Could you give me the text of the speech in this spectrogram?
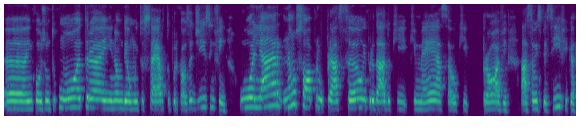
uh, em conjunto com outra e não deu muito certo por causa disso, enfim, o olhar não só para a ação e para o dado que, que meça ou que prove a ação específica,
